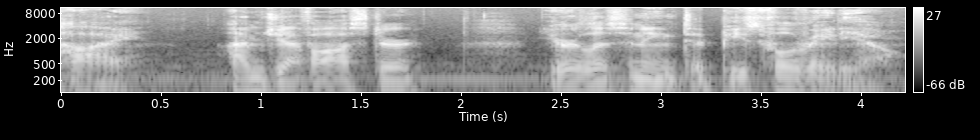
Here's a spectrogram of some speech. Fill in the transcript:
Hi, I'm Jeff Oster. You're listening to Peaceful Radio.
